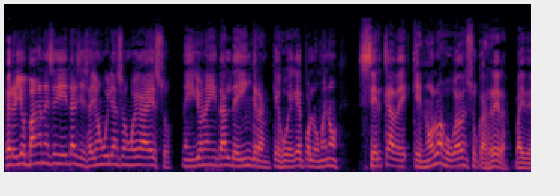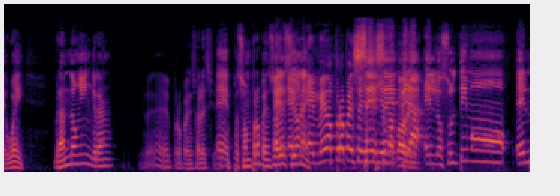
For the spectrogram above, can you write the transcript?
Pero ellos van a necesitar, si Zion Williamson juega eso, ellos necesitar de Ingram que juegue por lo menos cerca de, que no lo ha jugado en su carrera, by the way. Brandon Ingram Eh, propenso a lesiones. eh, pues son propensos a el, el- lesiones. el menos propenso es Se- se- mira, en los últimos, el,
